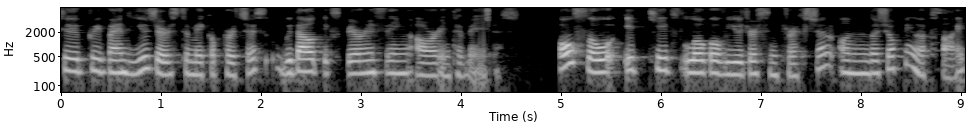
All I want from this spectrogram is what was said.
to prevent users to make a purchase without experiencing our interventions. Also, it keeps log of users' interaction on the shopping website,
